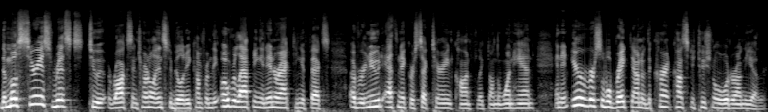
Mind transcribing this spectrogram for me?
the most serious risks to Iraq's internal instability come from the overlapping and interacting effects of renewed ethnic or sectarian conflict on the one hand, and an irreversible breakdown of the current constitutional order on the other.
